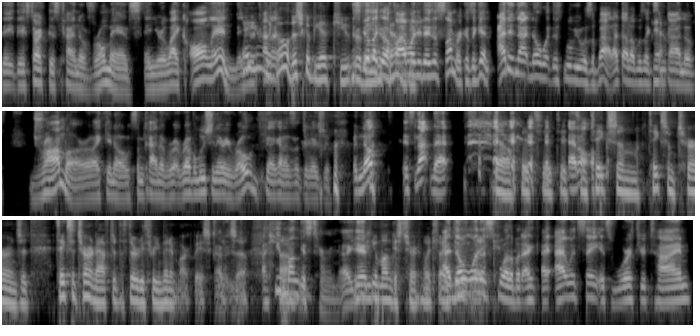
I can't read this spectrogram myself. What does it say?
they they start this kind of romance, and you're like all in. And Yeah, you're you're kind like, oh, this could be a cute. this feels like a 500 days of summer because again i did not know what this movie was about i thought it was like some kind of drama or like you know some kind of revolutionary road kind of situation but nope it's not that no, it's, it, it, it takes some takes some turns. It, it takes a turn after the 33 minute mark, basically. So a humongous turn a again humongous turn, which I, i, do don't want to spoil it but I, I i would say it's worth your time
